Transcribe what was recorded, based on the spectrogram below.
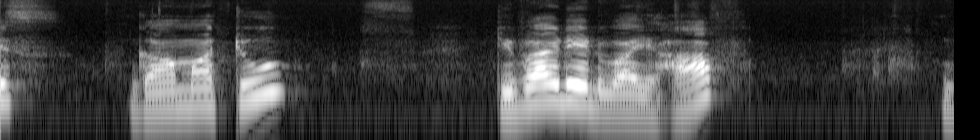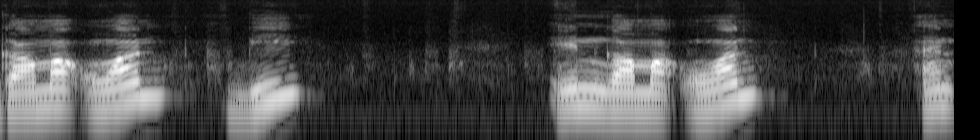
is gamma 2 divided by half gamma 1 b in gamma 1 and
